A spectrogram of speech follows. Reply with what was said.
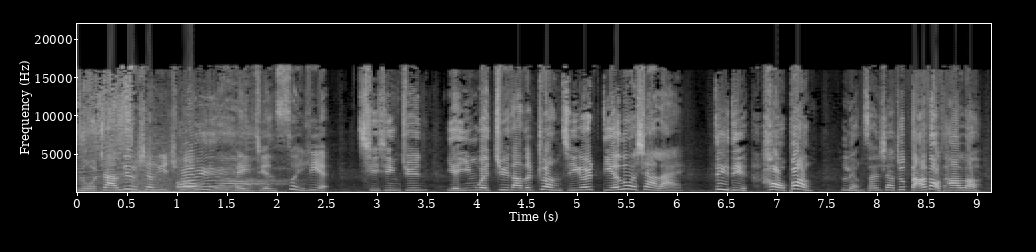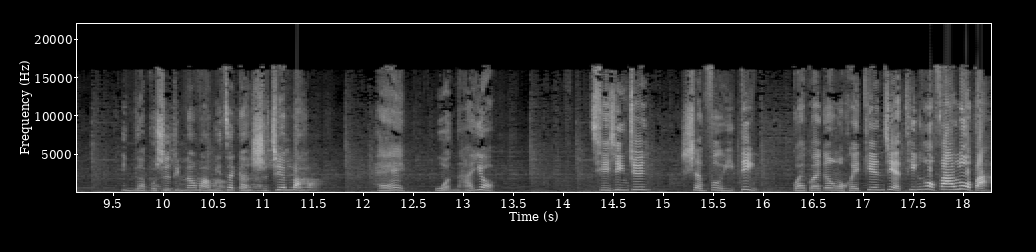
哪吒略胜一筹，哎黑剑碎裂，七星君也因为巨大的撞击而跌落下来。弟弟好棒，两三下就打倒他了。应该不是叮当妈咪在赶时间吧？嘿，我哪有？七星君，胜负已定，乖乖跟我回天界听候发落吧。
